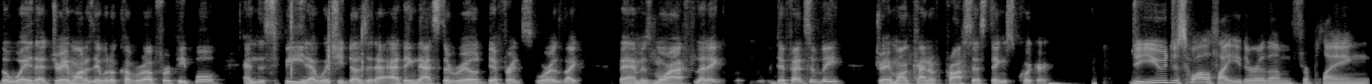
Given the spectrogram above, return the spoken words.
the way that Draymond is able to cover up for people and the speed at which he does it at. I think that's the real difference. Whereas like Bam is more athletic defensively, Draymond kind of process things quicker. Do you disqualify either of them for playing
